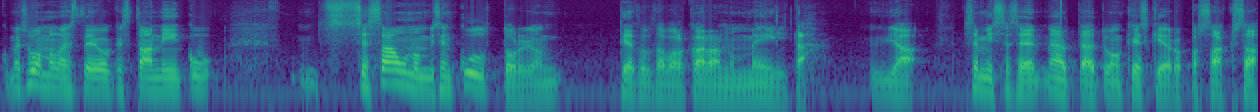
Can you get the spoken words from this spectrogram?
kun me suomalaiset ei oikeastaan niin kuin, se saunomisen kulttuuri on tietyllä tavalla karannut meiltä. Ja se, missä se näyttäytyy, on Keski-Eurooppa, Saksa,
